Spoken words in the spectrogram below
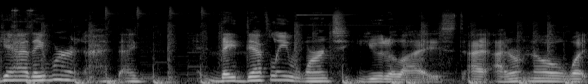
yeah, they weren't. I, they definitely weren't utilized. I, I don't know what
